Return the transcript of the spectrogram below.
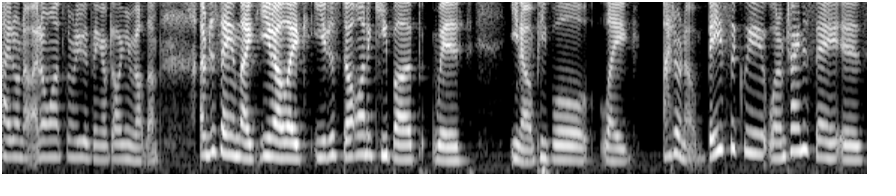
I don't know. I don't want somebody to think I'm talking about them. I'm just saying, like, you know, like, you just don't want to keep up with, you know, people like, I don't know. Basically, what I'm trying to say is,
